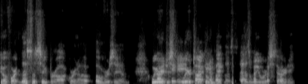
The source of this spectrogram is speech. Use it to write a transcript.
go for it. This is super awkward o- over Zoom. We were I just we were talking about this as we were starting.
